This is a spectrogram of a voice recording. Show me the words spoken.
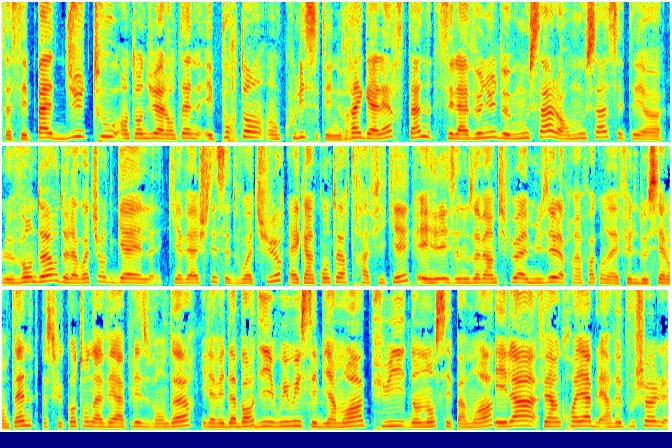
ça s'est pas du tout entendu à l'antenne et pourtant en coulisses c'était une vraie galère Stan, c'est la venue de Moussa. Alors Moussa c'était euh, le vendeur de la voiture de Gaël qui avait acheté cette voiture avec un compteur trafiqué et, ça nous avait un petit peu amusé la première fois qu'on avait fait le dossier à l'antenne parce que quand on avait appelé ce vendeur, il avait d'abord dit oui oui c'est bien moi, puis non non c'est pas moi et là fait incroyable Hervé Pouchol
